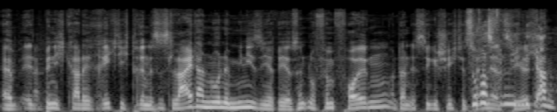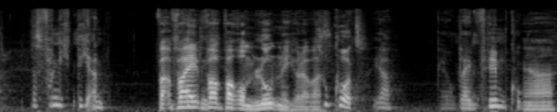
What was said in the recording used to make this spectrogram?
Äh, äh, bin ich gerade richtig drin. Es ist leider nur eine Miniserie. Es sind nur fünf Folgen und dann ist die Geschichte zu Sowas Ende fange ich erzählt. nicht an. Das fange ich nicht an. Wa weil, wa warum? Lohnt nicht, oder was? Zu kurz, ja. Kann ich auch gleich einen Film gucken. Ja,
